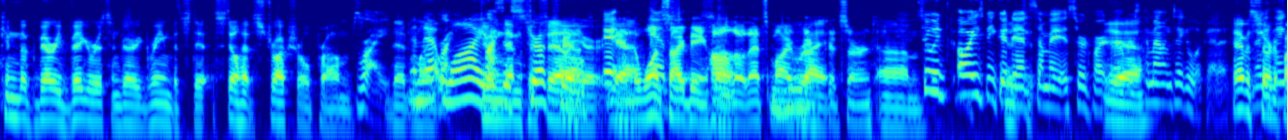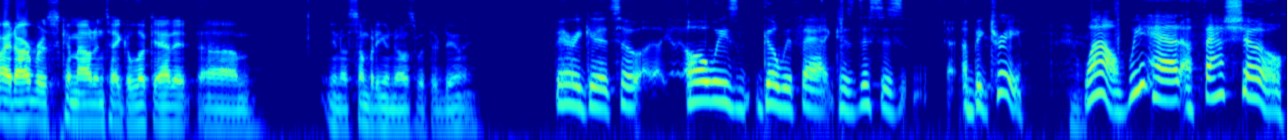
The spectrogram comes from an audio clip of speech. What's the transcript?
can look very vigorous and very green, but still still have structural problems. Right. That And that Right. Y doom is a them to failure. And yeah. And the one side being hollow, that's my real Right. concern. Um, so it'd always be good to have somebody, a certified yeah. arborist, come out and take a look at it. have a Don't certified arborist come out and take a look at it. Um, you know, somebody who knows what they're doing. Very good. So uh, always go with that because this is a big tree. Wow, we had a fast show.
